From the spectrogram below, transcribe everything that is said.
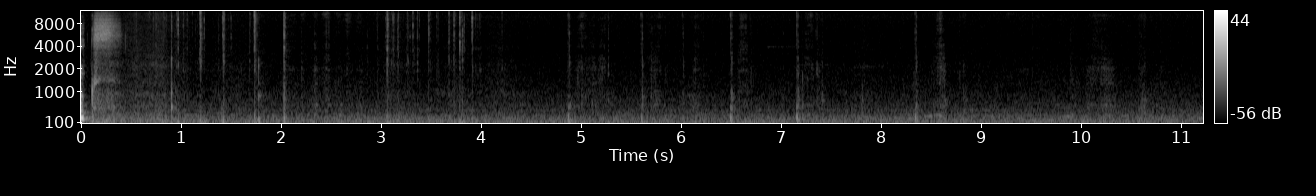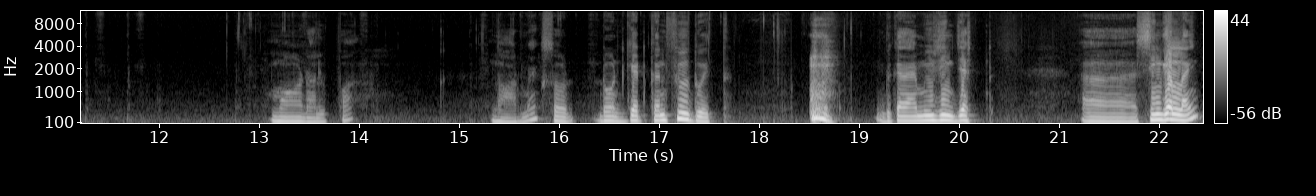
x mod alpha norm x. So, do not get confused with because I am using just uh, single line.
